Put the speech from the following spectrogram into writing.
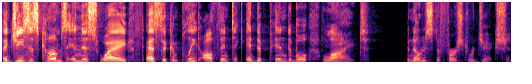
And Jesus comes in this way as the complete, authentic, and dependable light. But notice the first rejection.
